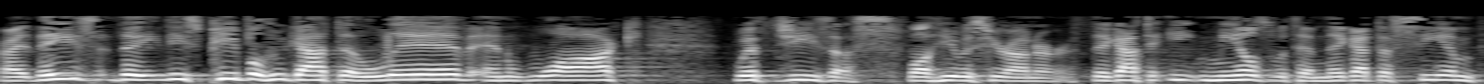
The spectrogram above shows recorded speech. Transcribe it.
right? These, the, these people who got to live and walk with Jesus while he was here on earth. They got to eat meals with him. They got to see him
